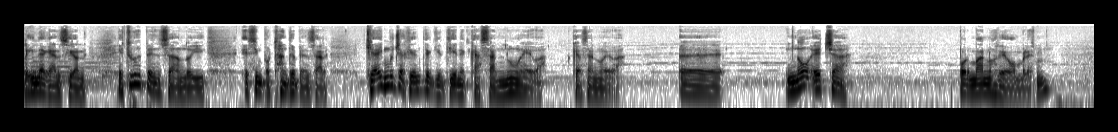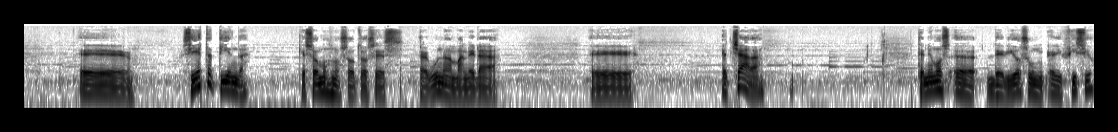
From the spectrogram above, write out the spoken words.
Linda canción. Estuve pensando, y es importante pensar, que hay mucha gente que tiene casa nueva, casa nueva, eh, no hecha por manos de hombres. Eh, si esta tienda que somos nosotros es de alguna manera eh, echada, tenemos de Dios un edificio,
